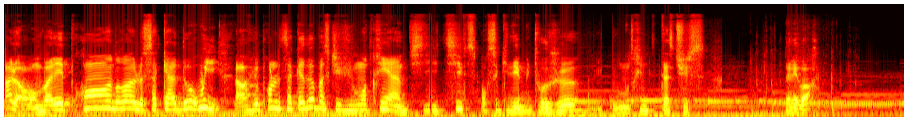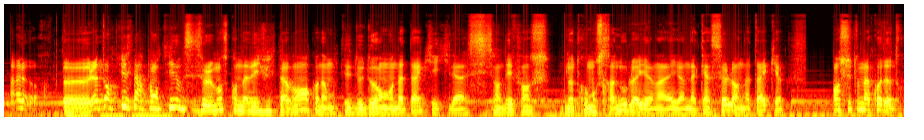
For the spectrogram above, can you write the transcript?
Alors, on va aller prendre le sac à dos. Oui, alors je vais prendre le sac à dos parce que je vais vous montrer un petit tips pour ceux qui débutent au jeu. Je vais vous montrer une petite astuce. Vous allez voir. Alors, euh, la tortue serpentine, c'est le monstre qu'on avait juste avant, qu'on a monté dedans en attaque et qu'il a 600 défense. Notre monstre à nous, là, il n'y en a, qu'un seul en attaque. Ensuite, on a quoi d'autre?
